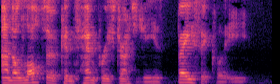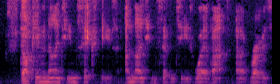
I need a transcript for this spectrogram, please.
and a lot of contemporary strategy is basically stuck in the 1960s and 1970s where that uh, rose.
